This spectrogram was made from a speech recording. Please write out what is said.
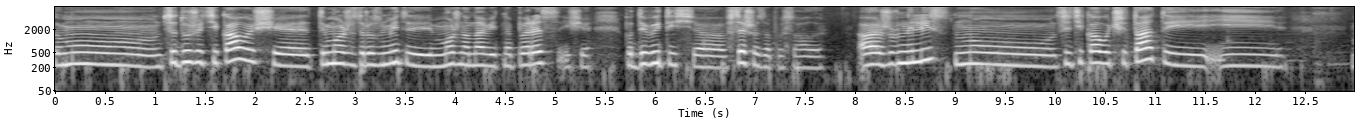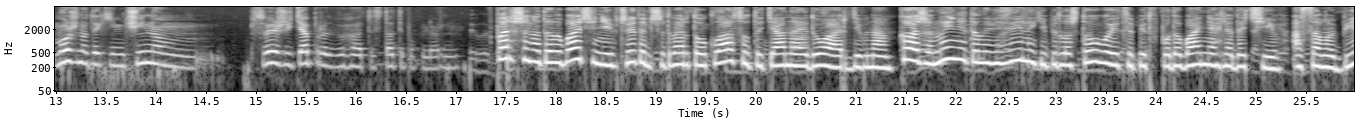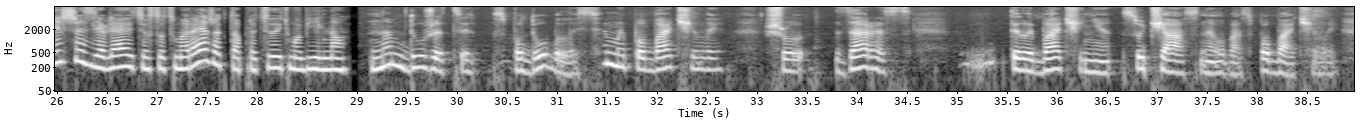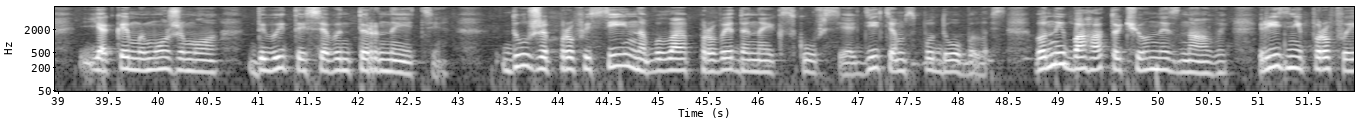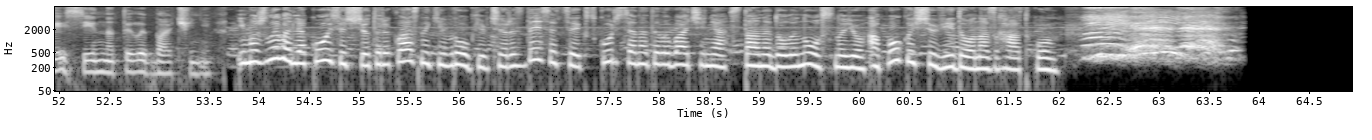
тому це дуже цікаво, ще ти можеш зрозуміти, можна навіть наперед ще подивитися все, що записали. А журналіст, ну, це цікаво читати і можна таким чином своє життя продвигати, стати популярним. Вперше на телебаченні вчитель 4 класу Тетяна Едуардівна каже, нині телевізійники підлаштовуються під вподобання глядачів, а саме більше з'являються в соцмережах та працюють мобільно. Нам дуже це сподобалось. Ми побачили, що зараз телебачення сучасне у вас побачили, яке ми можемо дивитися в інтернеті. Дуже професійна була проведена екскурсія. Дітям сподобалось. Вони багато чого не знали, різні професії на телебаченні. І, можливо, для когось із чотирикласників років через 10 ця екскурсія на телебачення стане доленосною, а поки що відео на згадку.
